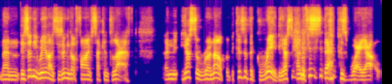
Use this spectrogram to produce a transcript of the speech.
Then they suddenly realize he's only got five seconds left and he has to run out. But because of the grid, he has to kind of step his way out.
